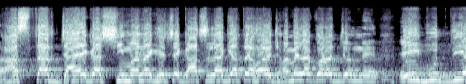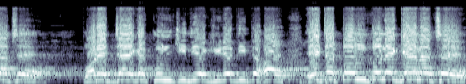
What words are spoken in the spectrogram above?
রাস্তার জায়গা সীমানা ঘেসে গাছ লাগাতে হয় ঝামেলা করার জন্য। এই বুদ্ধি আছে। পরের জায়গা কুঞ্চি দিয়ে ঘিরে দিতে হয়। এটা টনটনে জ্ঞান আছে।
